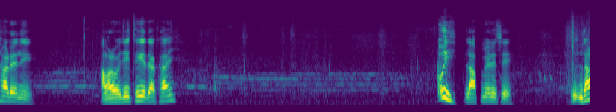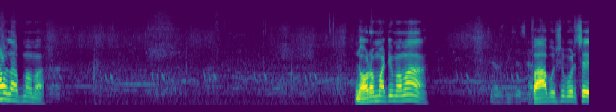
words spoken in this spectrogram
ছাড়েনি। আমরা ওই দিক থেকে দেখাই। ওই লাভ মেরেছে। দাও লাভ মামা। নরম মাটি মামা। পা বসে পড়ছে।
